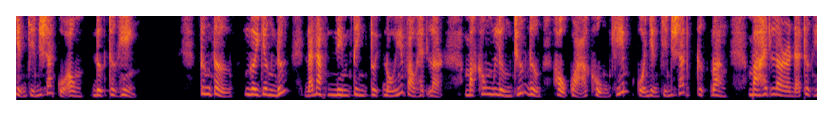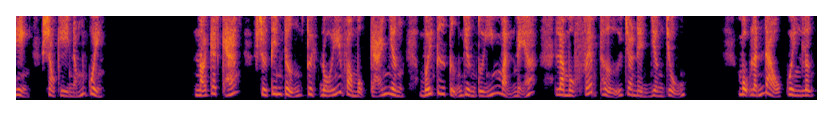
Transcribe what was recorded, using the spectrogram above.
những chính sách của ông được thực hiện. Tương tự, người dân Đức đã đặt niềm tin tuyệt đối vào Hitler mà không lường trước được hậu quả khủng khiếp của những chính sách cực đoan mà Hitler đã thực hiện sau khi nắm quyền. Nói cách khác, sự tin tưởng tuyệt đối vào một cá nhân với tư tưởng dân túy mạnh mẽ là một phép thử cho nền dân chủ. Một lãnh đạo quyền lực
